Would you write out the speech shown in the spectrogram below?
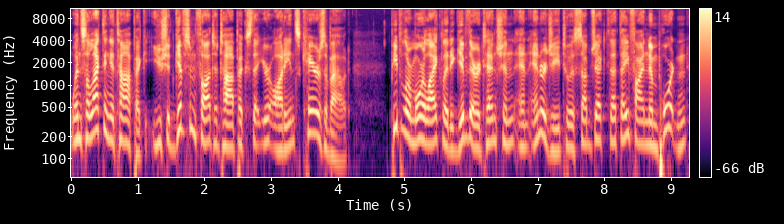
when selecting a topic, you should give some thought to topics that your audience cares about. People are more likely to give their attention and energy to a subject that they find important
